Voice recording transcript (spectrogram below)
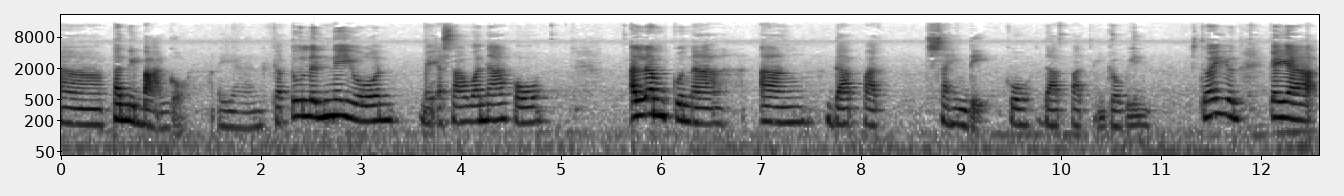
ah, panibago. Ayan. Katulad ngayon, may asawa na ako, alam ko na ang dapat sa hindi ko dapat gawin. So, ayun. Kaya,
